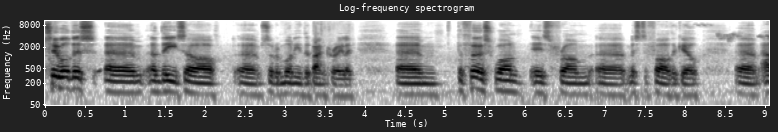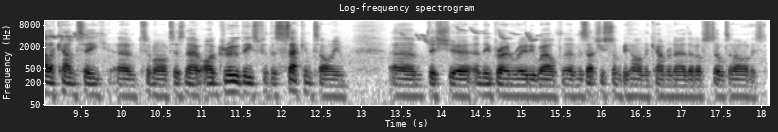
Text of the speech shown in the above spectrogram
Two others, um, and these are um, sort of money in the bank really. The first one is from uh, Mr. Fothergill, um, Alicante um, tomatoes. Now, I grew these for the second time um, this year and they've grown really well. Um, there's actually some behind the camera now that I've still to harvest.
